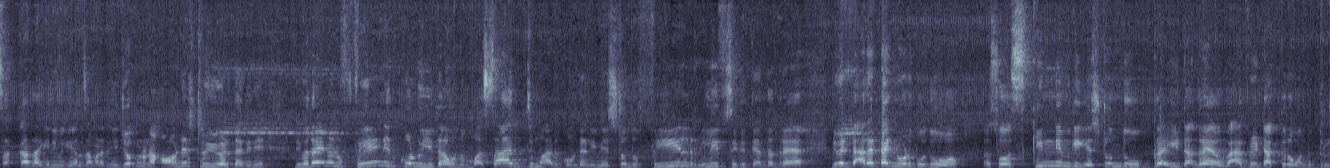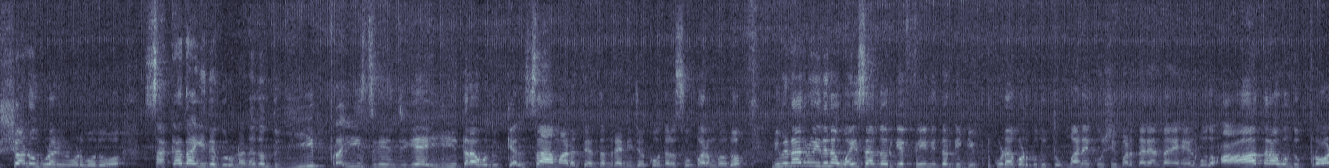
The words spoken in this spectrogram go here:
ಸಕ್ಕತ್ತಾಗಿ ನಿಮಗೆ ಕೆಲಸ ಮಾಡಿದೆ ನಿಜವಾಗ್ಲೂ ನಾನು ಹಾನೆಸ್ಟ್ ರಿವ್ಯೂ ಹೇಳ್ತಾ ಇದ್ದೀನಿ. ನಿಮ್ಮ ಹತ್ರ ಫೇನ್ ಇದ್ಕೊಂಡು ಈ ಥರ ಒಂದು ಮಸಾಜ್ ಮಾಡಿಕೊಂಡ್ರೆ ನೀವು ಎಷ್ಟೊಂದು ಫೀಲ್ ರಿಲೀಫ್ ಸಿಗುತ್ತೆ ಅಂತಂದರೆ, ನೀವೇ ಡೈರೆಕ್ಟಾಗಿ ನೋಡ್ಬೋದು. ಸೊ ಸ್ಕಿನ್ ನಿಮಗೆ ಎಷ್ಟೊಂದು ಬ್ರೈಟ್ ಅಂದರೆ ವ್ಯಾಬ್ರೇಟ್ ಆಗ್ತಿರೋ ಒಂದು ದೃಶ್ಯನೂ ಕೂಡ ನೀವು ನೋಡ್ಬೋದು. ಸಖತ್ತಾಗಿದೆ ಗುರು. ನನಗಂತೂ ಈ ಪ್ರೈಸ್ ರೇಂಜ್ಗೆ ಈ ಥರ ಒಂದು ಕೆಲಸ ಮಾಡುತ್ತೆ ಅಂತಂದರೆ ನಿಜಕ್ಕೂ ಒಂಥರ ಸೂಪರ್ ಅನ್ಬೋದು. ನೀವೇನಾದರೂ ಇದನ್ನು ವಯಸ್ಸಾದವ್ರಿಗೆ ಫೇನ್ ಇದ್ದವ್ರಿಗೆ ಗಿಫ್ಟ್ ಕೂಡ ಕೊಡ್ಬೋದು. ತುಂಬಾನೇ ಖುಷಿ ಪಡ್ತಾರೆ ಅಂತಲೇ ಹೇಳ್ಬೋದು. ಆ ಥರ ಒಂದು ಪ್ರಾಡಕ್ಟ್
